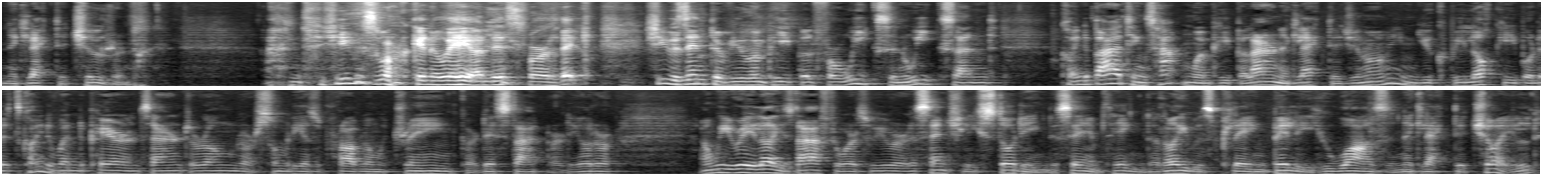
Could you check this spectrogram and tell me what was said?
neglected children. and she was working away on this for like she was interviewing people for weeks and weeks and kind of bad things happen when people are neglected you know what i mean? You could be lucky but it's kind of when the parents aren't around or somebody has a problem with drink or this that or the other. And we realized afterwards we were essentially studying the same thing that i was playing billy who was a neglected child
